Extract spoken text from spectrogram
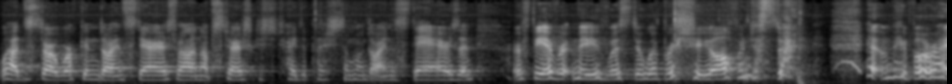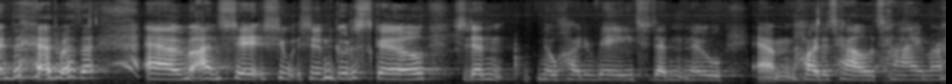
we had to start working downstairs rather than upstairs because she tried to push someone down the stairs. And her favourite move was to whip her shoe off and just start hitting people around the head with it. Um, and she, she, she didn't go to school. She didn't know how to read. She didn't know um, how to tell the time or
